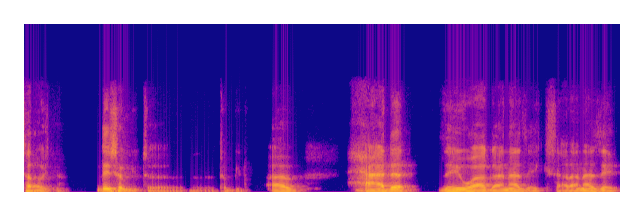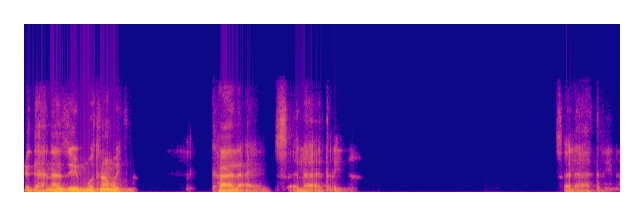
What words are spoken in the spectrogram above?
ሰራዊትና እንደይ ሰብ እዩ ተቢሉ ኣብ ሓደ ዘይዋጋና ዘይክሳራና ዘይዕዳና ዘይሞትና ሞይትና ካልኣይ ፀላእ ጥሪና ፀላእ ጥሪና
